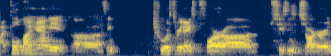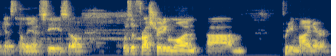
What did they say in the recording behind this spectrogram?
I pulled my hammy. Uh, I think two or three days before uh, season starter against LAFC. So was a frustrating one. Um, pretty minor.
